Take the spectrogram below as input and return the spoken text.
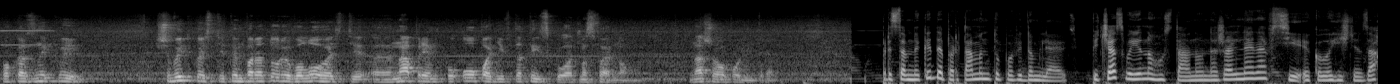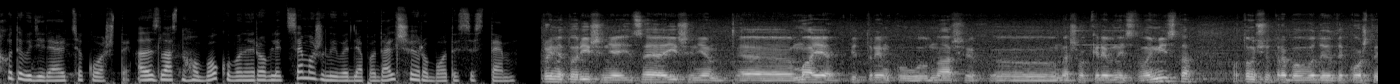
показники швидкості, температури, вологості, е, напрямку опадів та тиску атмосферного нашого повітря. Представники департаменту повідомляють, під час воєнного стану, на жаль, не на всі екологічні заходи виділяються кошти, але з власного боку вони роблять все можливе для подальшої роботи систем. Прийнято рішення, і це рішення е, має підтримку наших, е, нашого керівництва міста. О тому, що треба виділити кошти,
